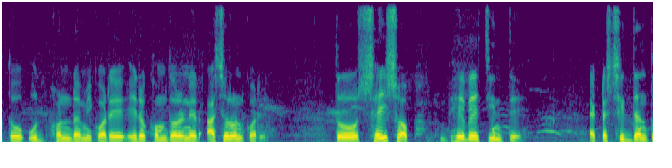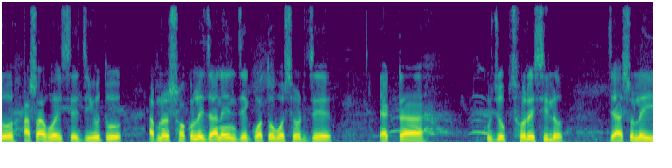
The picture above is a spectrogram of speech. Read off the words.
এত উদ্ভণ্ডামি করে, এরকম ধরনের আচরণ করে। তো সেই সব ভেবে চিনতে একটা সিদ্ধান্ত আসা হয়েছে। যেহেতু আপনারা সকলে জানেন যে গত বছর যে একটা গুজব ছড়েছিল যে আসলেই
